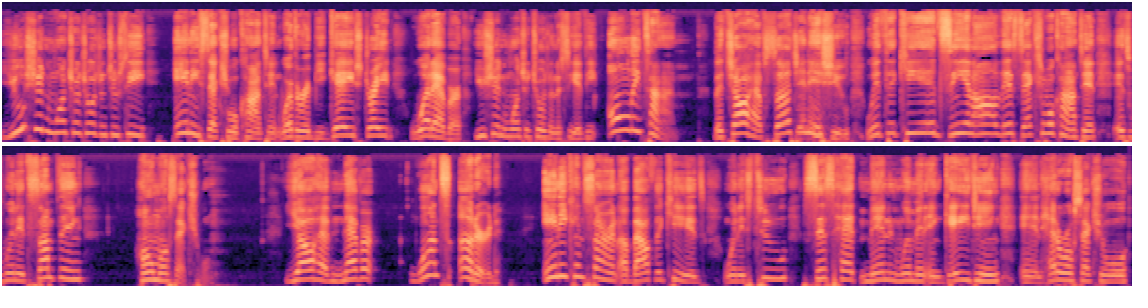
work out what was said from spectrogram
you shouldn't want your children to see any sexual content, whether it be gay, straight, whatever. You shouldn't want your children to see it. The only time that y'all have such an issue with the kids seeing all this sexual content is when it's something homosexual. Y'all have never once uttered any concern about the kids when it's two cishet men and women engaging in heterosexual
